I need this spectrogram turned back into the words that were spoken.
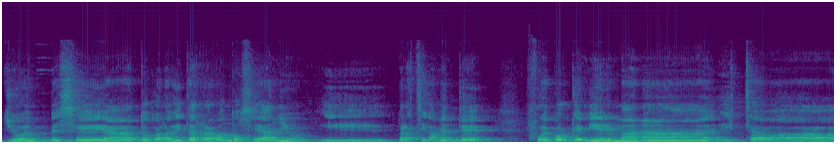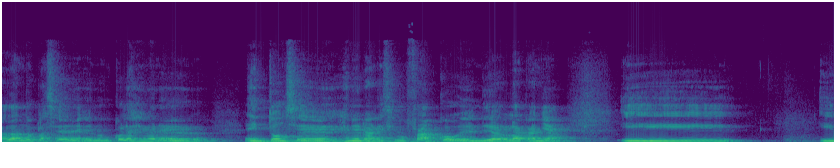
yo empecé a tocar la guitarra con 12 años y prácticamente fue porque mi hermana estaba dando clases en un colegio, en el entonces Generalísimo Franco, hoy en La Caña, y, y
